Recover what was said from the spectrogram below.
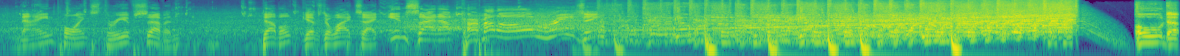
Nine points, three of seven. Doubled, gives to Whiteside. Inside out, Carmelo raising. Hold up.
